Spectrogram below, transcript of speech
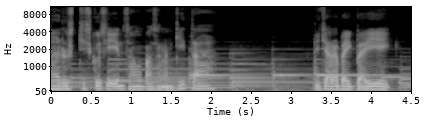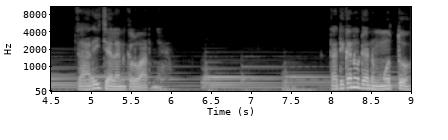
harus diskusiin sama pasangan kita. Bicara baik-baik, cari jalan keluarnya. Tadi kan udah nemu tuh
